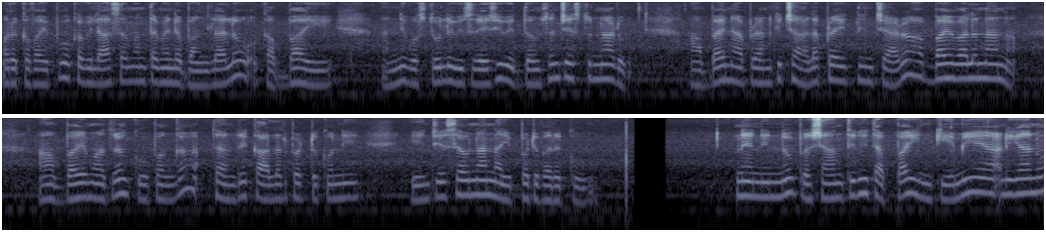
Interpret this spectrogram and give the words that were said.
మరొక వైపు ఒక విలాసవంతమైన బంగ్లాలో ఒక అబ్బాయి అన్ని వస్తువులు విసిరేసి విధ్వంసం చేస్తున్నాడు. ఆ అబ్బాయిని ఆపడానికి చాలా ప్రయత్నించాడు ఆ అబ్బాయి వాళ్ళ నాన్న. ఆ అబ్బాయి మాత్రం కోపంగా తండ్రి కాలర్ పట్టుకొని ఏం చేసావు నాన్న ఇప్పటి వరకు? నేను నిన్ను ప్రశాంతిని తప్ప ఇంకేమీ అడిగాను.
